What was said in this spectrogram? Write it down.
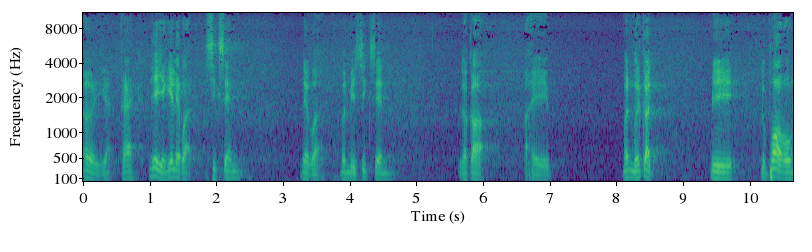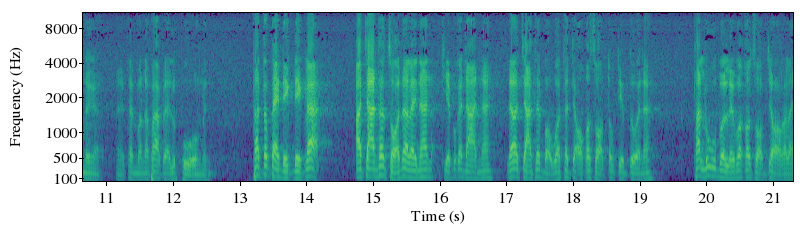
เอออย่างเงี้ยใช่นี่อย่างนี้เรียกว่าsixth sense เรียกว่ามันมี sixth sense แล้วก็ไอ้มันเหมือนกับมีหลวงพ่อองค์หนึ่งอะท่านมรณภาพไปหลวงปู่องค์หนึ่งท่านตั้งแต่เด็กๆแล้วอาจารย์ท่านสอนอะไรนะเขียนบนกระดานนะแล้วอาจารย์ท่านบอกว่าท่านจะออกข้อสอบต้องเตรียมตัวนะท่านรู้หมดเลยว่าข้อสอบจะออกอะไร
